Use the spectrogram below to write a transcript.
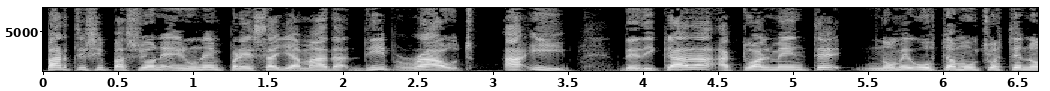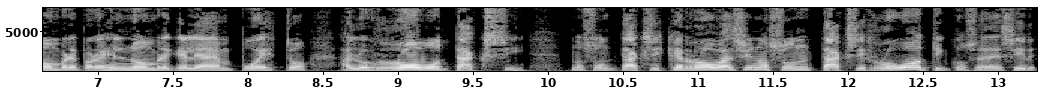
participación en una empresa llamada Deep Route AI, dedicada actualmente, no me gusta mucho este nombre, pero es el nombre que le han puesto a los robotaxis. No son taxis que roban, sino son taxis robóticos, es decir,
